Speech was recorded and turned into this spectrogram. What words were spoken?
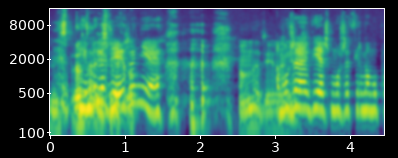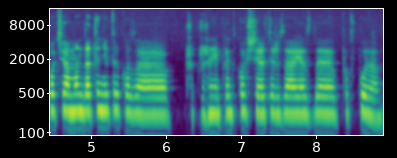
Nie Miejmy sprawdzaliśmy nadzieję, go. że nie. Mam nadzieję, że A może nie. wiesz, może firma mu płaciła mandaty nie tylko za przekroczenie prędkości, ale też za jazdę pod wpływem.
